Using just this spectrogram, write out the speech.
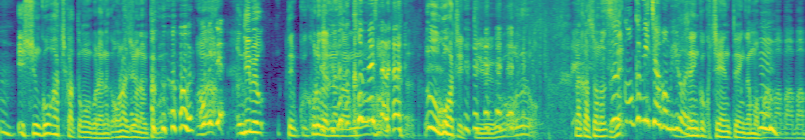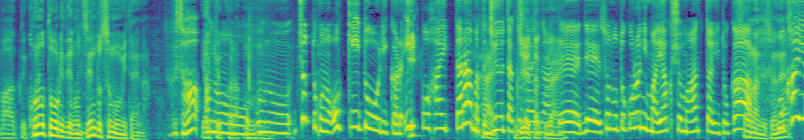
うん、一瞬五八かと思うぐらいなんか同じような。お店二秒ってこれがなんか こんなしたらうん五八っていう。なんかその すごく道幅も広い全国チェーン店がもううんバーバーバーバーバーってこの通りでもう全部住むみたいな。さあのーうん。あのーちょっとこの大きい通りから一歩入ったらまたはい。住宅街があって、住でそのところにまあ役所もあったりとそうかなんですよね。買い。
